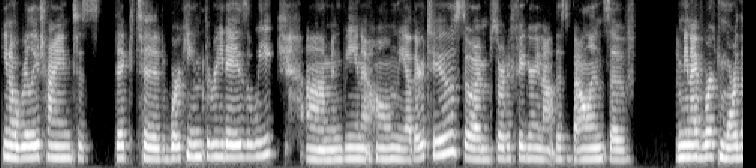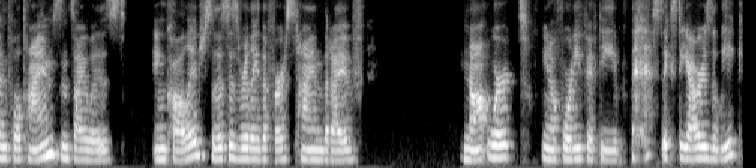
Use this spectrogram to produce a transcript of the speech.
you know, really trying to stick to working three days a week um, and being at home the other two. So I'm sort of figuring out this balance of, I mean, I've worked more than full time since I was in college. So this is really the first time that I've not worked, you know, 40, 50, 60 hours a week.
